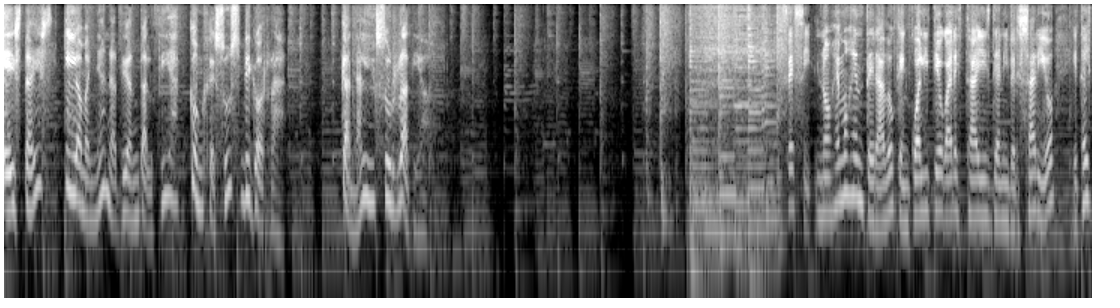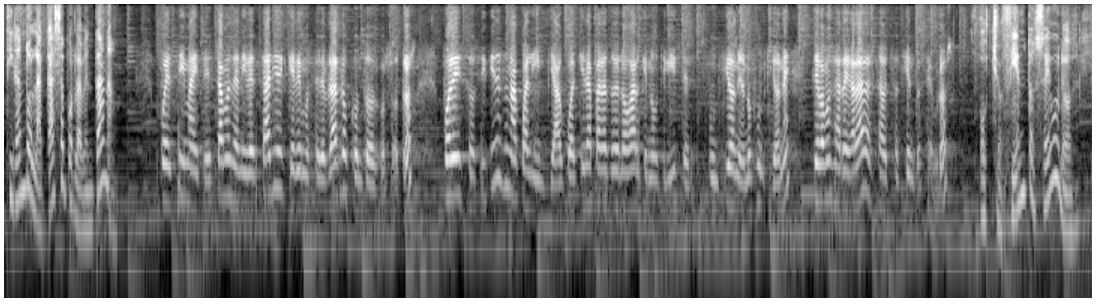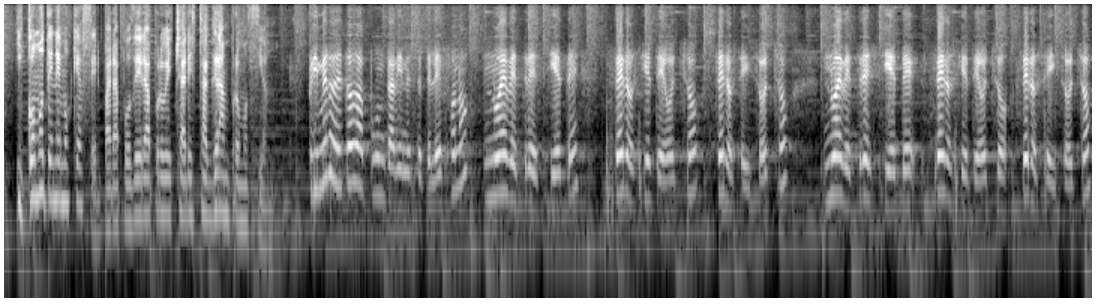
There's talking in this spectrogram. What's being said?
Esta es La mañana de Andalucía con Jesús Vigorra. Canal Sur Radio. Ceci, nos hemos enterado que en Quality Hogar estáis de aniversario estáis tirando la casa por la ventana. Pues sí, Maite, estamos de aniversario y queremos celebrarlo con todos vosotros. Por eso, si tienes una limpia o cualquier aparato del hogar que no utilices, funcione o no funcione, te vamos a regalar hasta 800 euros. 800 euros. ¿Y cómo tenemos que hacer para poder aprovechar esta gran promoción? Primero de todo, apunta bien este teléfono, 937-078-068, 937-078-068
